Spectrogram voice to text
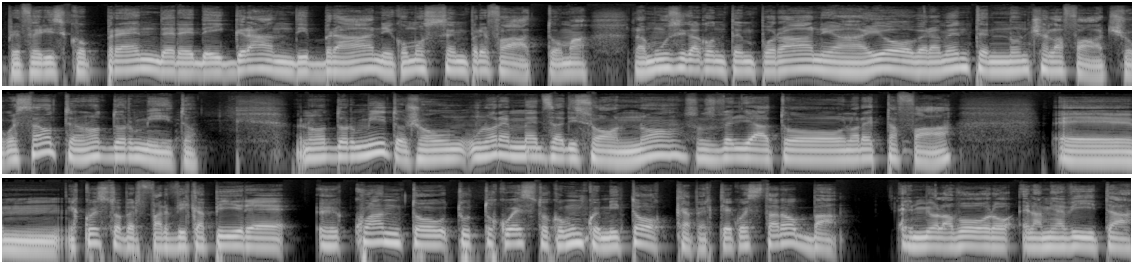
preferisco prendere dei grandi brani come ho sempre fatto, ma la musica contemporanea io veramente non ce la faccio. Questa notte non ho dormito. Non ho dormito, ho un, un'ora e mezza di sonno, sono svegliato un'oretta fa e, ehm, e questo per farvi capire eh, quanto tutto questo comunque mi tocca perché questa roba è il mio lavoro, è la mia vita,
